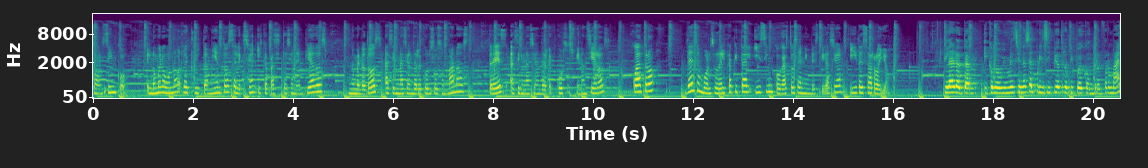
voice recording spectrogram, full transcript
son cinco. El número 1, reclutamiento, selección y capacitación de empleados. Número 2, asignación de recursos humanos. 3, asignación de recursos financieros. 4, desembolso del capital. Y 5, gastos en investigación y desarrollo. Claro, Tam, y como bien mencionas al principio, otro tipo de control formal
